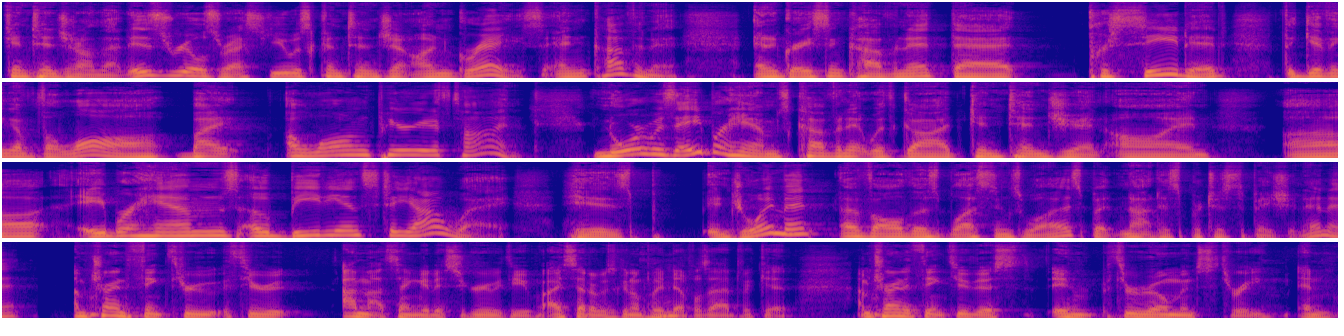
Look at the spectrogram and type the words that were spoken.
contingent on that. Israel's rescue was contingent on grace and covenant, and grace and covenant that preceded the giving of the law by a long period of time. Nor was Abraham's covenant with God contingent on uh, Abraham's obedience to Yahweh. His enjoyment of all those blessings was, but not his participation in it. I'm trying to think through through. I'm not saying I disagree with you. I said I was going to play devil's advocate. I'm trying to think through this in through Romans three, and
